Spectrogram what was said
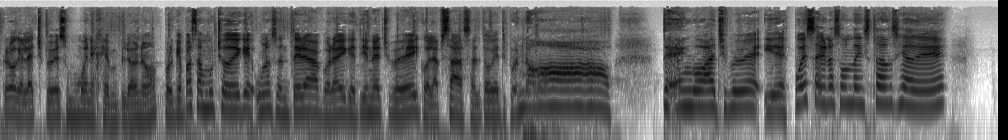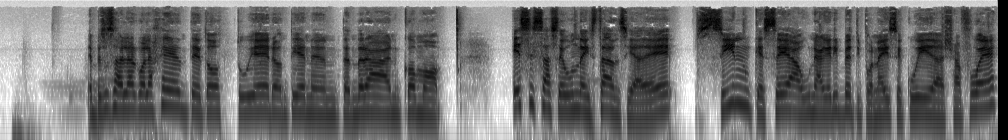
creo que el HPV es un buen ejemplo, ¿no? Porque pasa mucho de que uno se entera por ahí que tiene HPV y colapsás al toque, tipo, no, tengo HPV. Y después hay una segunda instancia de empezás a hablar con la gente, todos tuvieron, tienen, tendrán, como... Es esa segunda instancia de, sin que sea una gripe tipo nadie se cuida, ya fue,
